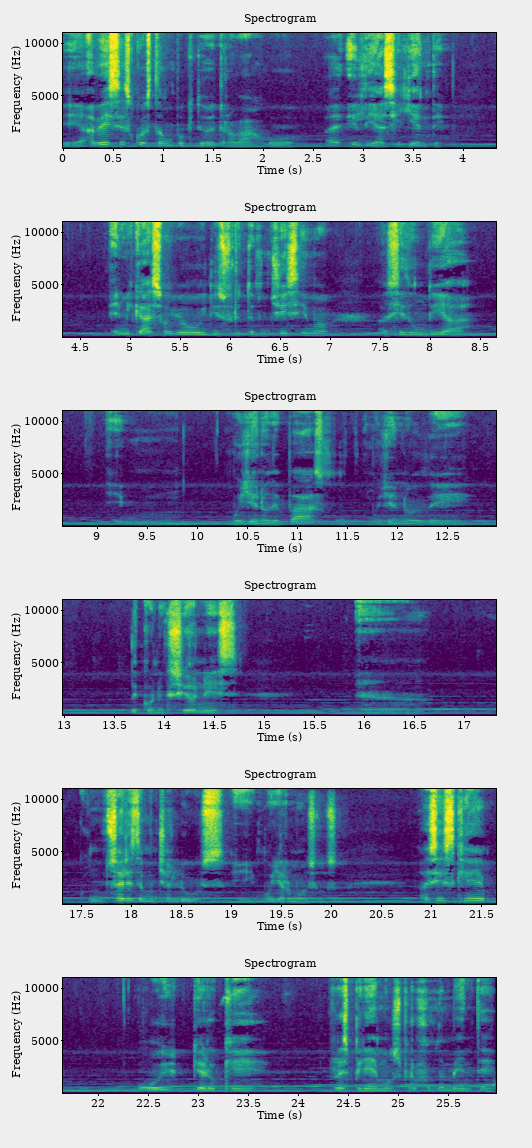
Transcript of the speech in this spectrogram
eh, a veces cuesta un poquito de trabajo eh, el día siguiente. En mi caso yo hoy disfruté muchísimo, ha sido un día muy lleno de paz, muy lleno de, conexiones, eh, con seres de mucha luz y muy hermosos. Así es que hoy quiero que respiremos profundamente,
